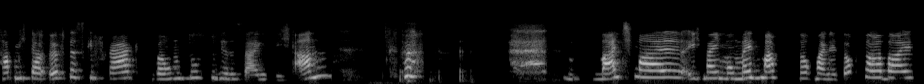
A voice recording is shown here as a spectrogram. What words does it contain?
habe mich da öfters gefragt, warum tust du dir das eigentlich an? Manchmal, ich meine, im Moment mache ich noch meine Doktorarbeit.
